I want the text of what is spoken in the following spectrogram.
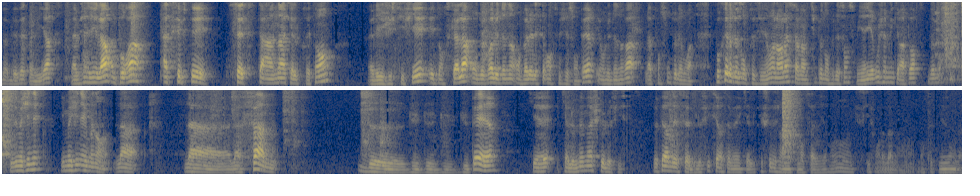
Bevet, Aliyah, là, on pourra accepter cette ta'ana qu'elle prétend, elle est justifiée, et dans ce cas-là, on devra le donner, on va la laisser rentrer chez son père, et on lui donnera la pension tous les mois. Pour quelle raison précisément? Alors là, ça va un petit peu dans tous les sens, mais il y a Yerushalmi qui rapporte, vous imaginez Imaginez maintenant, la, la, la femme de, du, du, père, qui, est, qui a le même âge que le fils. Le père décède, le fils il reste avec elle. Qu'est-ce que les gens vont commencer à dire? Oh, Qu'est-ce qu'ils font là-bas, dans, dans, cette maison-là?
